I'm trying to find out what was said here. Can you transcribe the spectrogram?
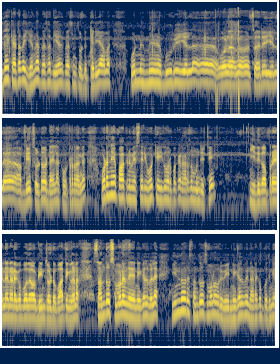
இதை கேட்டதை என்ன பேசுறது ஏது பேசுன்னு சொல்லிட்டு தெரியாமல் ஒன்றுமே புரியல உலகம் சரியில்லை அப்படின்னு சொல்லிட்டு ஒரு டைலாக் விட்டுறாங்க. உடனே பார்க்கணுமே சரி ஓகே இது ஒரு பக்கம் நடந்து முடிஞ்சிச்சு. இதுக்கப்புறம் என்ன நடக்க போதோ அப்படின்னு சொல்லிட்டு பார்த்தீங்கன்னா சந்தோஷமான இந்த நிகழ்வில் இன்னொரு சந்தோஷமான ஒரு நிகழ்வு நடக்க போதுங்க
